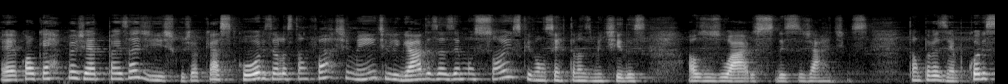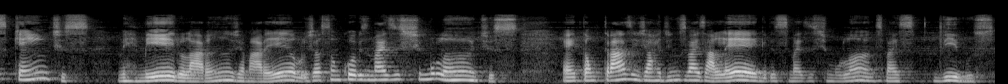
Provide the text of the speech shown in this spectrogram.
é, qualquer projeto paisagístico, já que as cores elas estão fortemente ligadas às emoções que vão ser transmitidas aos usuários desses jardins. Então, por exemplo, cores quentes, vermelho, laranja, amarelo, já são cores mais estimulantes. É, então, trazem jardins mais alegres, mais estimulantes, mais vivos.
